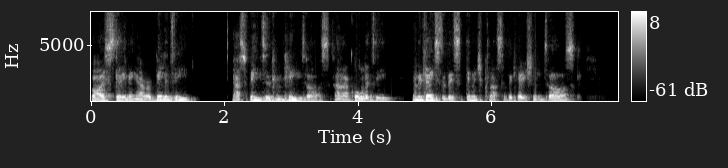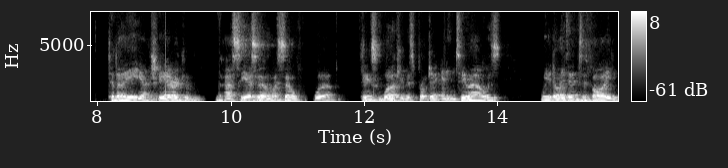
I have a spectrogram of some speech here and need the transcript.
by scaling our ability, our speed to complete tasks, and our quality. In the case of this image classification task, today, actually, Eric, our CSO, and myself were doing some work in this project, and in two hours, we had identified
